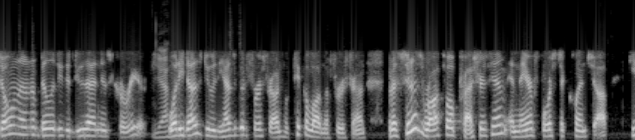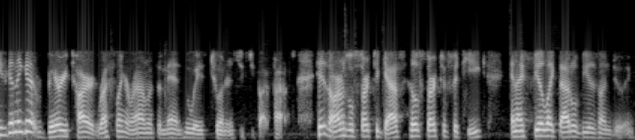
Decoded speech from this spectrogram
shown an ability to do that in his career. Yeah. What he does do is he has a good first round. He'll kick a lot in the first round. But as soon as Rothwell pressures him and they are forced to clinch up, he's going to get very tired wrestling around with a man who weighs 265 pounds. His arms will start to gas. He'll start to fatigue. And I feel like that'll be his undoing.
